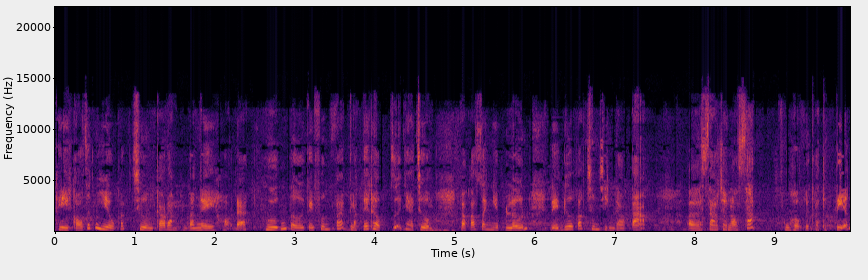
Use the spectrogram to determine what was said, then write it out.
thì có rất nhiều các trường cao đẳng và nghề họ đã hướng tới cái phương pháp là kết hợp giữa nhà trường và các doanh nghiệp lớn để đưa các chương trình đào tạo uh, sao cho nó sát phù hợp với cả thực tiễn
